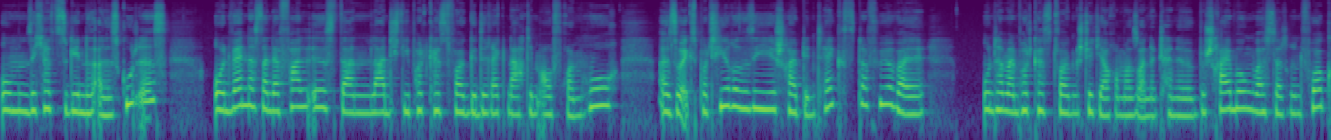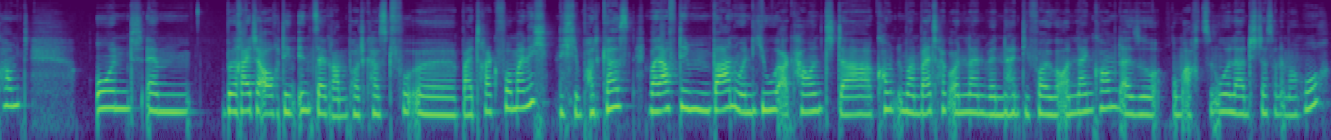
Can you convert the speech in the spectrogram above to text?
um sicher zu gehen, dass alles gut ist. Und wenn das dann der Fall ist, dann lade ich die Podcast-Folge direkt nach dem Aufräumen hoch. Also exportiere sie, schreibe den Text dafür, weil unter meinen Podcast-Folgen steht ja auch immer so eine kleine Beschreibung, was da drin vorkommt. Und ähm, bereite auch den Instagram-Podcast-Beitrag äh, vor, meine ich, nicht den Podcast. Weil auf dem Banu and You-Account, da kommt immer ein Beitrag online, wenn halt die Folge online kommt. Also um 18 Uhr lade ich das dann immer hoch.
